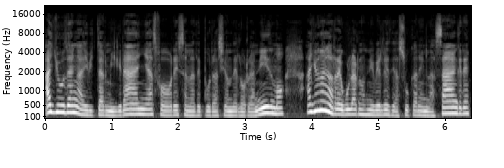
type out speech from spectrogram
Ayudan a evitar migrañas, favorecen la depuración del organismo, ayudan a regular los niveles de azúcar en la sangre,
